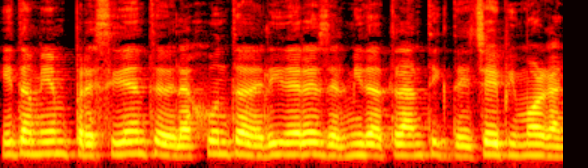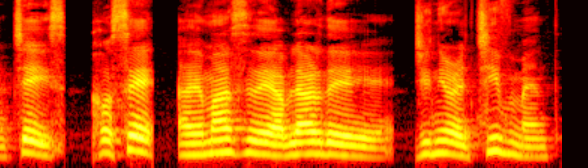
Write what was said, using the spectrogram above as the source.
y también presidente de la Junta de Líderes del Mid Atlantic de JP Morgan Chase. José, además de hablar de Junior Achievement,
